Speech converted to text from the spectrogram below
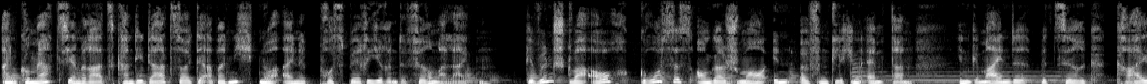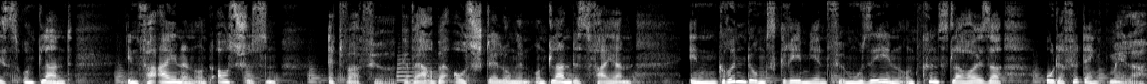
Ein Kommerzienratskandidat sollte aber nicht nur eine prosperierende Firma leiten. Gewünscht war auch großes Engagement in öffentlichen Ämtern, in Gemeinde, Bezirk, Kreis und Land, in Vereinen und Ausschüssen, etwa für Gewerbeausstellungen und Landesfeiern, in Gründungsgremien für Museen und Künstlerhäuser oder für Denkmäler.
